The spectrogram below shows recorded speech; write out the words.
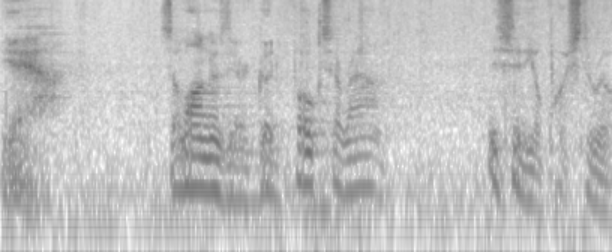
Yeah. So long as there are good folks around, this city will push through.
